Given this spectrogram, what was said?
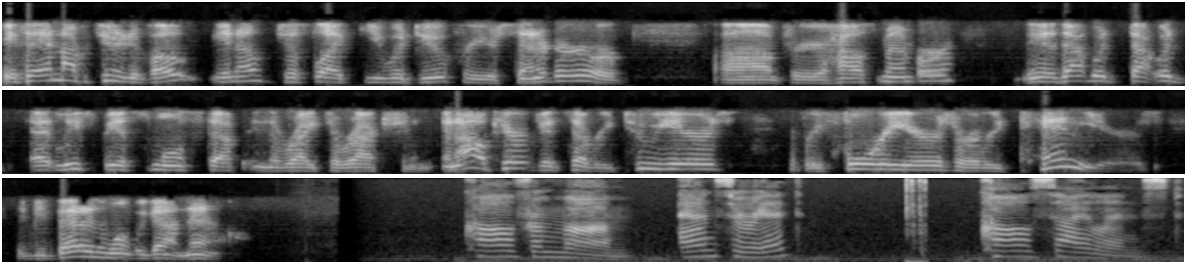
If they had an opportunity to vote, you know, just like you would do for your senator or um, for your House member, you know, that would that would at least be a small step in the right direction. And I don't care if it's every two years, every four years, or every ten years. It'd be better than what we got now. Call from mom. Answer it. Call silenced.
